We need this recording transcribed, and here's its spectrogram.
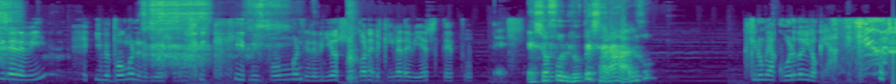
Killer Bee y me pongo nervioso. Y me pongo nervioso con el Killer Bee este, tú. ¿Eso full lupes hará algo? Es que no me acuerdo ni lo que hace, tío.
